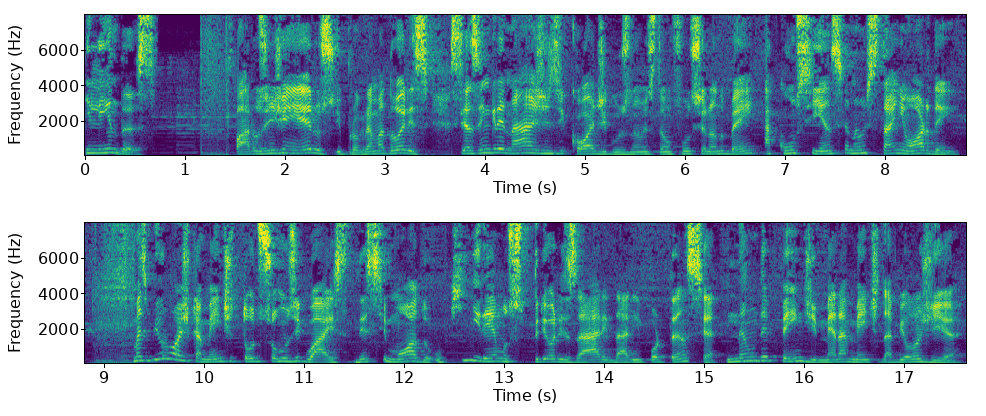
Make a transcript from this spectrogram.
e lindas. Para os engenheiros e programadores, se as engrenagens e códigos não estão funcionando bem, a consciência não está em ordem. Mas biologicamente todos somos iguais. Desse modo, o que iremos priorizar e dar importância não depende meramente da biologia.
